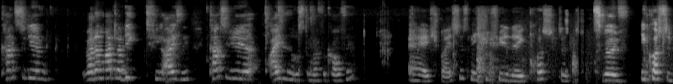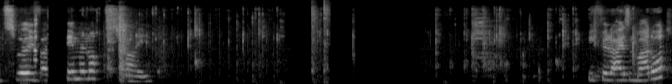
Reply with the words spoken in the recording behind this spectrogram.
Kannst du dir. Warte mal, da liegt viel Eisen. Kannst du dir Eisenrüstung dafür kaufen? Äh, ich weiß es nicht, wie viel der kostet. Zwölf. Die kostet 12, also fehlen mir noch zwei. Wie viel Eisen war dort?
